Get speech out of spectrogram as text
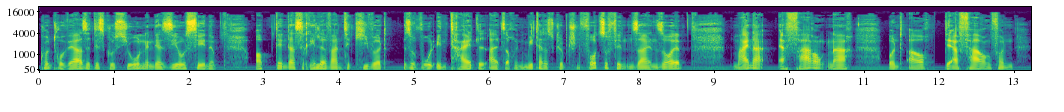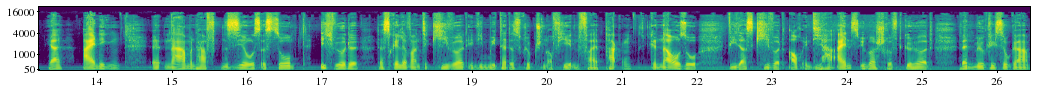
kontroverse Diskussionen in der SEO-Szene, ob denn das relevante Keyword sowohl in Title als auch in Meta-Description vorzufinden sein soll. Meiner Erfahrung nach und auch der Erfahrung von ja, einigen äh, namenhaften SEOs ist so, ich würde das relevante Keyword in die Meta-Description auf jeden Fall packen, genauso wie das Keyword auch in die H1-Überschrift gehört, wenn möglich sogar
